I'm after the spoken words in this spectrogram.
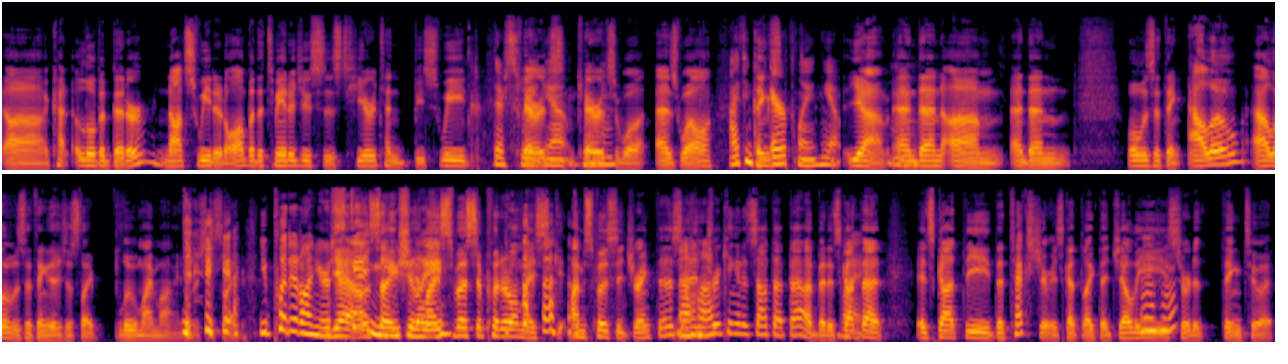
uh, kind of a little bit bitter, not sweet at all. But the tomato juices here tend to be sweet. They're sweet, Carrots, yeah. carrots well, as well. I think Things- of airplane. Yeah. Yeah, and then um, and then what was the thing? Aloe. Aloe was the thing that just like blew my mind. It was just like. You put it on your Yeah, I skin was like, usually. am I supposed to put it on my skin? I'm supposed to drink this, and Uh-huh. drinking it, it's not that bad, but it's got Right. that, it's got the the texture, it's got like the jelly Mm-hmm. sort of thing to it.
